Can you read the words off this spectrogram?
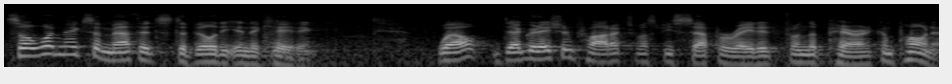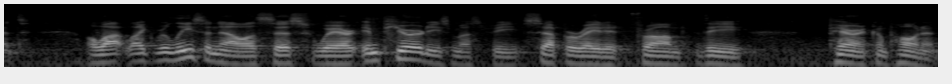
So what makes a method stability indicating? Well, degradation products must be separated from the parent component, a lot like release analysis where impurities must be separated from the parent component.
